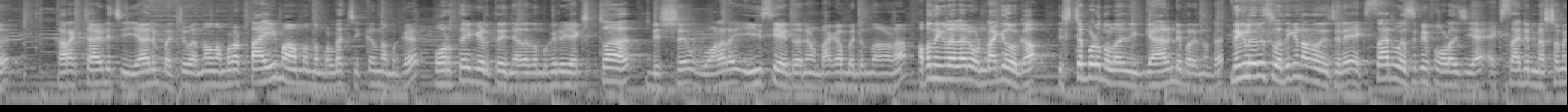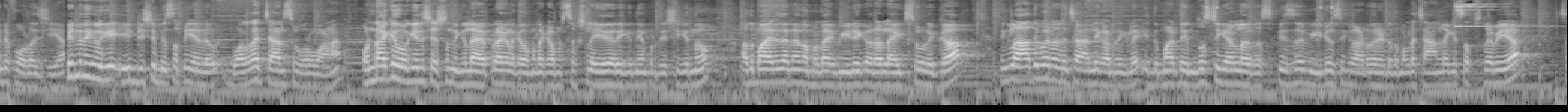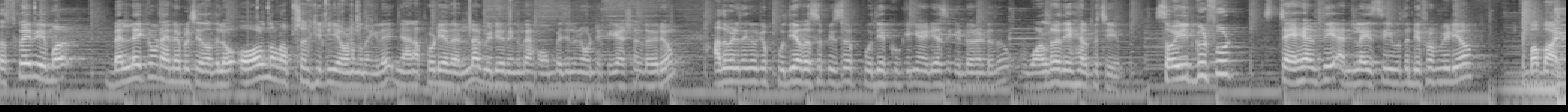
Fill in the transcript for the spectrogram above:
കറക്റ്റായിട്ട് ചെയ്യാനും പറ്റും. എന്നാൽ നമ്മുടെ ടൈം ആകുമ്പോൾ നമ്മളുടെ ചിക്കൻ നമുക്ക് പുറത്തേക്ക് എടുത്തു കഴിഞ്ഞാൽ നമുക്കൊരു എക്സ്ട്രാ ഡിഷ് വളരെ ഈസി ആയിട്ട് തന്നെ ഉണ്ടാക്കാൻ പറ്റുന്നതാണ്. അപ്പോൾ നിങ്ങൾ എല്ലാവരും ഉണ്ടാക്കി നോക്കുക. ഇഷ്ടപ്പെടും എന്നുള്ളത് ഞാൻ ഗ്യാരണ്ടി പറയുന്നുണ്ട്. നിങ്ങൾ ഇതിൽ ശ്രദ്ധിക്കണമെന്ന് വെച്ചാൽ എക്സാക്ട് റെസിപ്പി ഫോളോ ചെയ്യുക. എക്സാക്ട് മെഷർമെന്റ് ഫോളോ ചെയ്യുക. പിന്നെ നിങ്ങൾക്ക് ഈ ഡിഷ് മിസ്സപ്പ് ചെയ്യാൻ വളരെ ചാൻസ് കുറവാണ്. ഉണ്ടാക്കി നോക്കിയതിന് ശേഷം നിങ്ങളുടെ അഭിപ്രായങ്ങളൊക്കെ നമ്മുടെ കമന്റ് സെക്ഷനിൽ എഴുതിയിരിക്കുന്നത് ഞാൻ പ്രതീക്ഷിക്കുന്നു. അതുമാതിരി തന്നെ നമ്മുടെ വീഡിയോയ്ക്ക് ഓരോ ലൈക്സ് കൊടുക്കുക. നിങ്ങൾ ആദ്യമായിട്ടാണ് ചാനൽ കാണുന്നെങ്കിൽ ഇതുമായിട്ട് ഇൻട്രസ്റ്റിംഗ് ആയിട്ടുള്ള റെസിപ്പീസ് വീഡിയോസ് കാണുവാനായിട്ട് നമ്മുടെ ചാനലിലേക്ക് സബ്സ്ക്രൈബ് ചെയ്യുക. സബ്സ്ക്രൈബ് ചെയ്യുമ്പോൾ ബെല്ലൈക്കോൺ എനേബിൾ ചെയ്ത് അതിൽ ഓൾ എന്നുള്ള ഓപ്ഷൻ ഹിറ്റ് ചെയ്യണമെന്നുണ്ടെങ്കിൽ ഞാൻ അപ്ലോഡ് ചെയ്ത എല്ലാ വീഡിയോ നിങ്ങളുടെ ഹോം പേജിൽ നോട്ടിഫിക്കേഷൻ വരും. അതുവഴി നിങ്ങൾക്ക് പുതിയ റെസിപ്പീസ് പുതിയ കുക്കിംഗ് ഐഡിയാസ് കിട്ടുവാനായിട്ട് വളരെയധികം ഹെൽപ്പ് ചെയ്യും. So eat good food stay healthy and I'll see with different video bye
